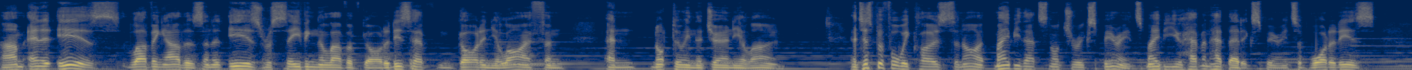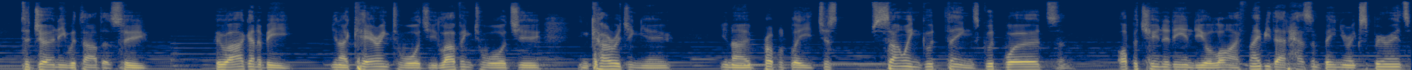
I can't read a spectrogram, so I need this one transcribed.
Um, and it is loving others, and it is receiving the love of God. It is having God in your life and and not doing the journey alone. And just before we close tonight, maybe that's not your experience. Maybe you haven't had that experience of what it is to journey with others who who are going to be you know, caring towards you, loving towards you, encouraging you, you know, probably just sowing good things, good words and opportunity into your life. Maybe that hasn't been your experience.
